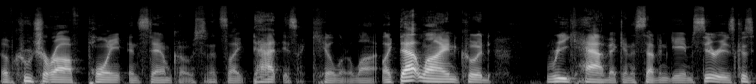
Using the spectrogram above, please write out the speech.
of Kucherov, Point, and Stamkos, and it's like that is a killer line. Like that line could wreak havoc in a seven game series because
